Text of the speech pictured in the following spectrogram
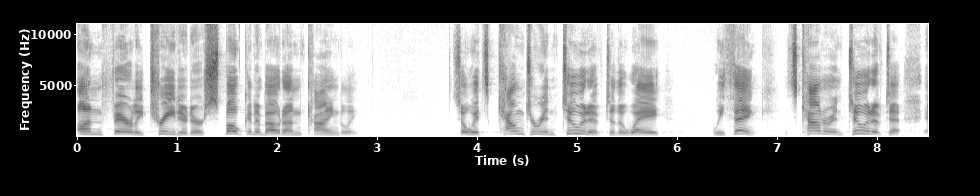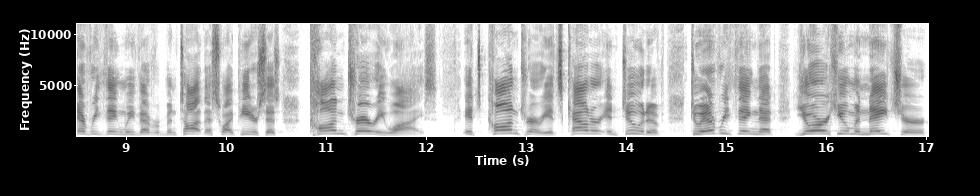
unfairly treated or spoken about unkindly. So it's counterintuitive to the way we think. It's counterintuitive to everything we've ever been taught. That's why Peter says, contrary wise. It's contrary, it's counterintuitive to everything that your human nature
